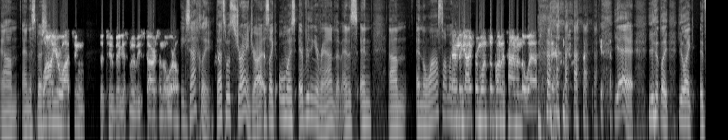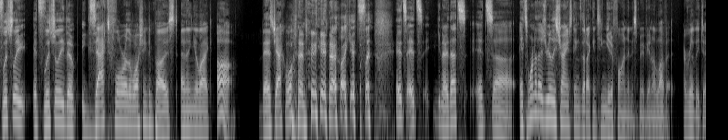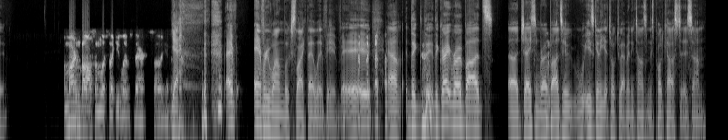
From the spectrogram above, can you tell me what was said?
Um, and especially While you're watching the two biggest movie stars in the world. Exactly. That's what's strange, right? It's like almost everything around them, and it's and um and the last time I And the guy from Once Upon a Time in the West. yeah, you like you're like it's literally it's literally the exact floor of the Washington Post, and then you're like, oh, there's Jack Warden. you know, like it's it's it's you know that's it's uh it's one of those really strange things that I continue to find in this movie, and I love it. I really do. Martin Balsam looks like he lives there, so you know. Yeah, Ev- everyone looks like they live here. It- it- um, the, the the great Robards, uh, Jason Robards, who is going to get talked about many times on this podcast, is um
